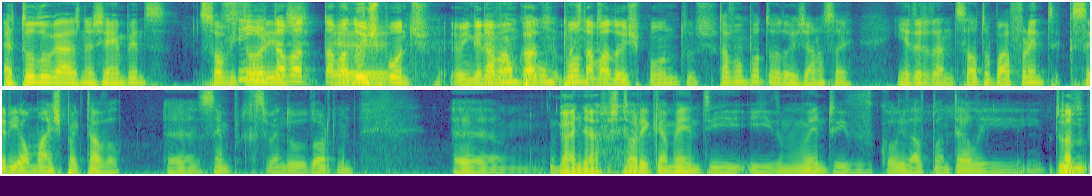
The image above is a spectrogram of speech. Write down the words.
A todo o gás na Champions, só Sim, vitórias. estava estava a eh, dois pontos. Eu enganei-me há um bocado, um mas ponto- estava a dois pontos. Estava um ponto ou dois, já não sei. E entretanto saltou para a frente, que seria o mais expectável, eh, sempre recebendo o Dortmund, eh, Ganhar. historicamente e, e de momento e de qualidade de plantel e Tá- tudo.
